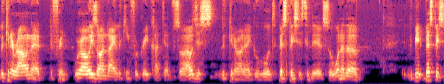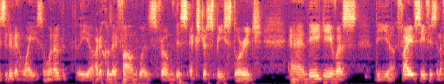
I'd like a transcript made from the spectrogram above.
looking around at different. We're always online looking for great content. So I was just looking around and I googled best places to live. So one of the be- best places to live in Hawaii. So one of the uh, articles I found was from this extra space storage, and they gave us the uh, five safest and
